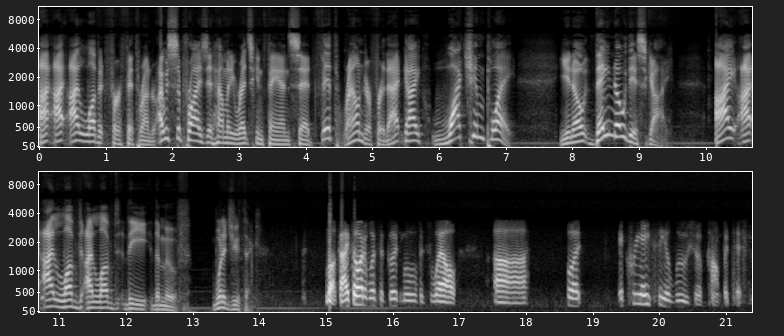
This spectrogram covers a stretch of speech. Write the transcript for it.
I, I, I, love it for a fifth rounder. I was surprised at how many Redskin fans said, fifth rounder for that guy? Watch him play. You know, they know this guy. I, I, I loved I loved the the move. What did you think? Look, I thought it was a good move as well, uh, but it creates the illusion of competition.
